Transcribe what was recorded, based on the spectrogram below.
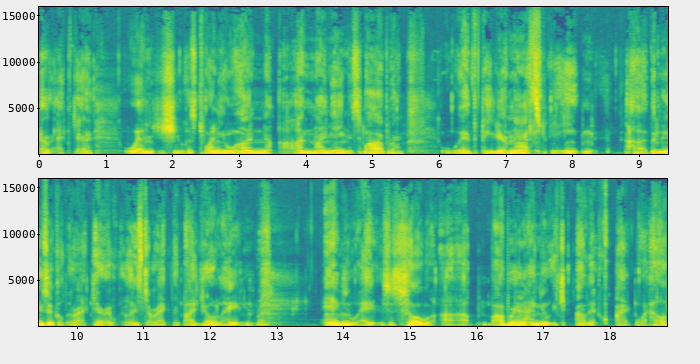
director when she was 21 on My Name is Barbra, with Peter Matz being uh, the musical director. It was directed by Joe Layton. Right. Anyway, so uh, Barbra and I knew each other quite well.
